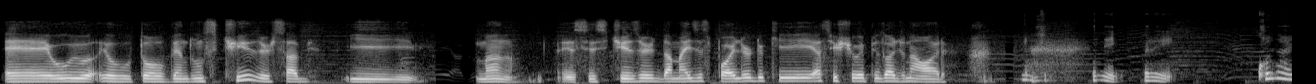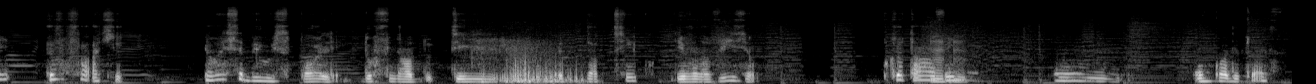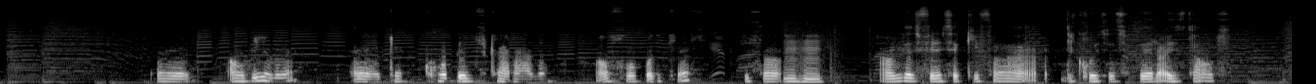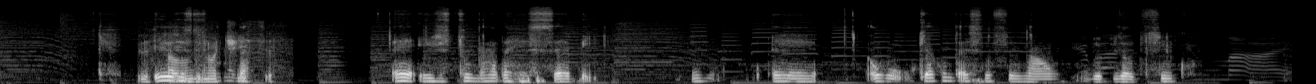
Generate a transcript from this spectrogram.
É, eu, eu tô vendo uns teasers, sabe? E. Mano, esses teasers dá mais spoiler do que assistir o episódio na hora. Nossa, peraí, peraí. Quando a, eu vou falar aqui, eu recebi o spoiler do final do, de episódio 5 de WandaVision porque eu tava Uhum. vendo um, um podcast é, ao vivo, né? É, que é cópia descarada ao Flow Podcast, que só Uhum. a única diferença é que fala de coisas super-heróis e tal. Eles Eles falam de notícias. É, eles do nada recebem é, o, o que acontece no final do episódio 5.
